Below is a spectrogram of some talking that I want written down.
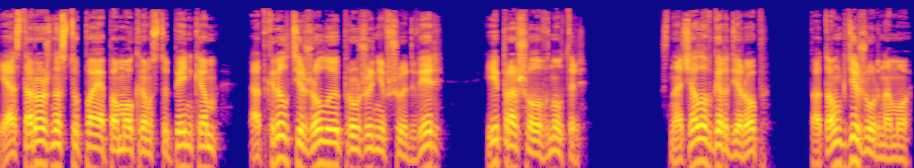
и, осторожно ступая по мокрым ступенькам, открыл тяжелую пружинившую дверь и прошел внутрь. Сначала в гардероб, потом к дежурному.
